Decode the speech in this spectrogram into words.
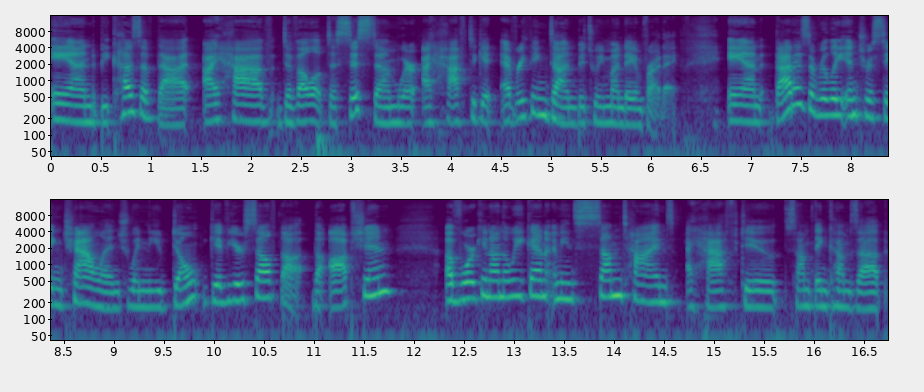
And because of that, I have developed a system where I have to get everything done between Monday and Friday. And that is a really interesting challenge when you don't give yourself the, the option of working on the weekend. I mean, sometimes I have to, something comes up,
